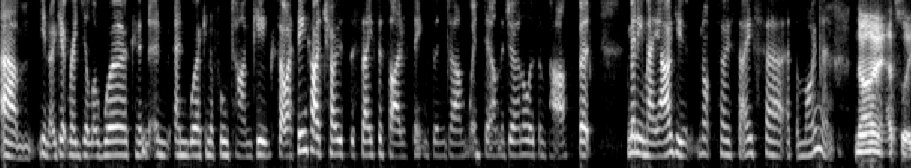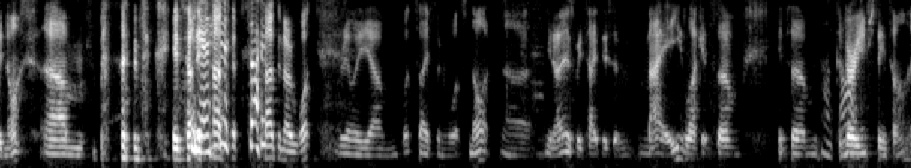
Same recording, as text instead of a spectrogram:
um, you know get regular work and, and, and work in a full-time gig so i think i chose the safer side of things and um, went down the journalism path but many may argue not so safe uh, at the moment No, absolutely not. Um, it's it's, it's yeah hard, to, so hard to know what's really um, what's safe and what's not. Uh, you know, as we take this in May, like it's um, it's um, Oh, it's a very interesting time.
